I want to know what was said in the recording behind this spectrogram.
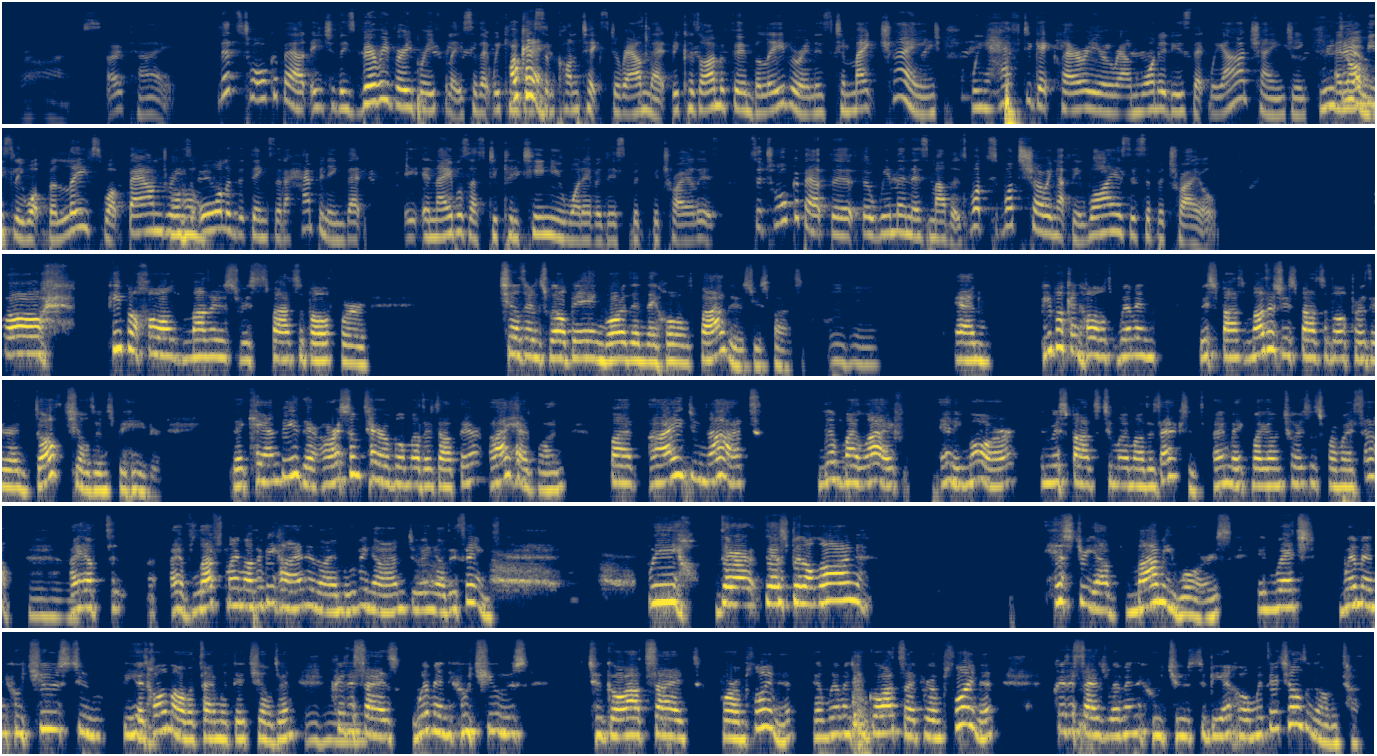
Right. Okay. Let's talk about each of these very, very briefly so that we can Okay. get some context around that because I'm a firm believer in is to make change, we have to get clarity around what it is that we are changing We and do. obviously what beliefs, what boundaries, Mhm. all of the things that are happening that enables us to continue whatever this betrayal is. So talk about the, the women as mothers. What's what's showing up there? Why is this a betrayal? Oh, people hold mothers responsible for children's well-being more than they hold fathers responsible. Mm-hmm. And people can hold women respons- mothers responsible for their adult children's behavior. They can be. There are some terrible mothers out there. I had one, but I do not live my life anymore in response to my mother's actions. I make my own choices for myself. Mm-hmm. I have to, I have left my mother behind and I'm moving on doing other things. We, there, there's been a long history of mommy wars in which women who choose to be at home all the time with their children Mm-hmm. criticize women who choose to go outside for employment and women who go outside for employment criticize women who choose to be at home with their children all the time,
